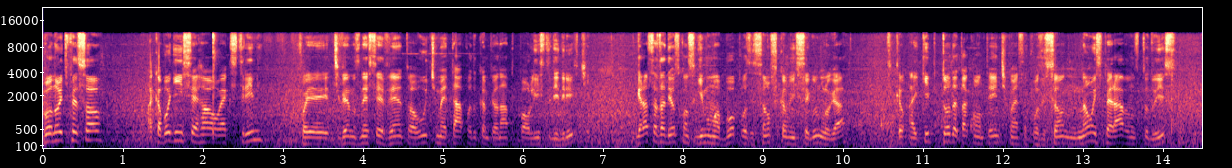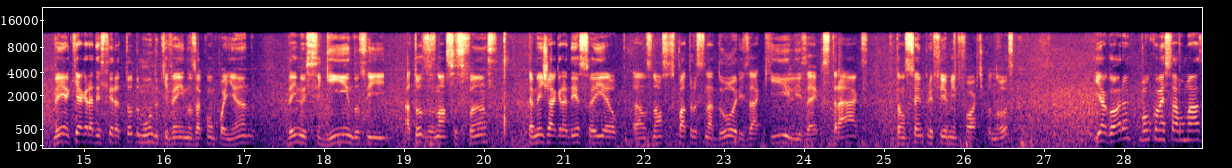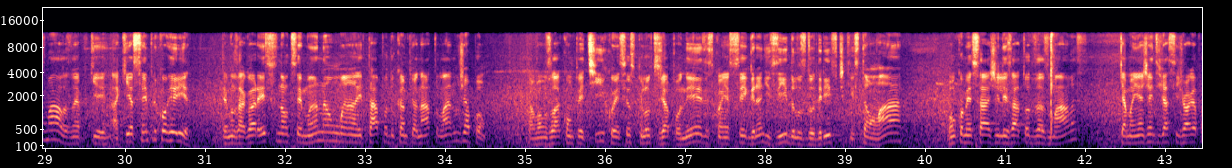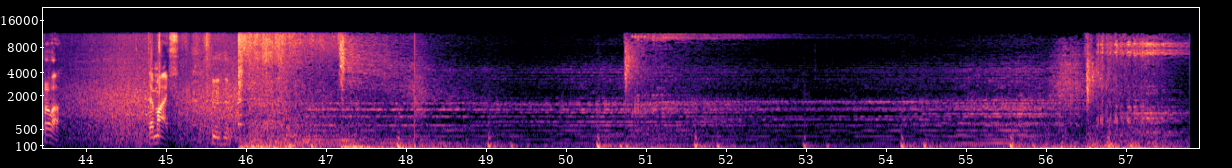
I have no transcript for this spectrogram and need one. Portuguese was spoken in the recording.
Boa noite pessoal, acabou de encerrar o Extreme, Foi, tivemos nesse evento a última etapa do Campeonato Paulista de Drift. Graças a Deus conseguimos uma boa posição, ficamos em segundo lugar. A equipe toda está contente com essa posição, não esperávamos tudo isso. Venho aqui agradecer a todo mundo que vem nos acompanhando, vem nos seguindo e a todos os nossos fãs. Também já agradeço aí aos nossos patrocinadores, a Aquiles, a Extrax, que estão sempre firme e forte conosco. E agora vamos começar a arrumar as malas, né? Porque aqui é sempre correria. Temos agora esse final de semana uma etapa do campeonato lá no Japão. Então vamos lá competir, conhecer os pilotos japoneses, conhecer grandes ídolos do drift que estão lá. Vamos começar a agilizar todas as malas, que amanhã a gente já se joga pra lá. Até mais!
